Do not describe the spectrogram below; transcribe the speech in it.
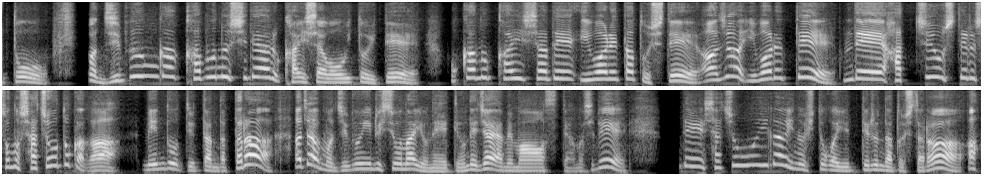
ー、と、まあ、自分が株主である会社は置いといて、他の会社で言われたとして、あ、じゃあ言われて、で、発注をしてるその社長とかが面倒って言ったんだったら、あ、じゃあもう自分いる必要ないよねっていうので、じゃあやめますって話で、で、社長以外の人が言ってるんだとしたら、あ、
